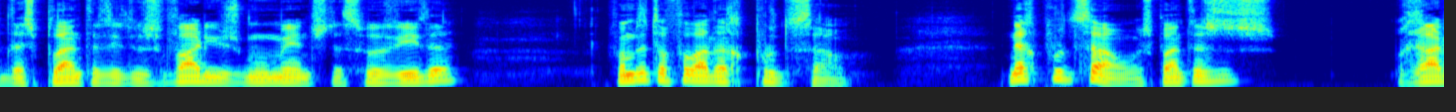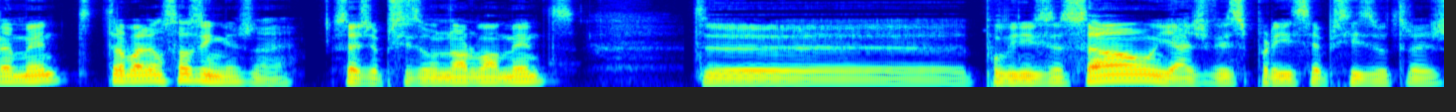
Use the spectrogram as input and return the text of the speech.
das plantas e dos vários momentos da sua vida, vamos então falar da reprodução. Na reprodução, as plantas raramente trabalham sozinhas, não é? Ou seja, precisam normalmente de polinização e às vezes para isso é preciso outras,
